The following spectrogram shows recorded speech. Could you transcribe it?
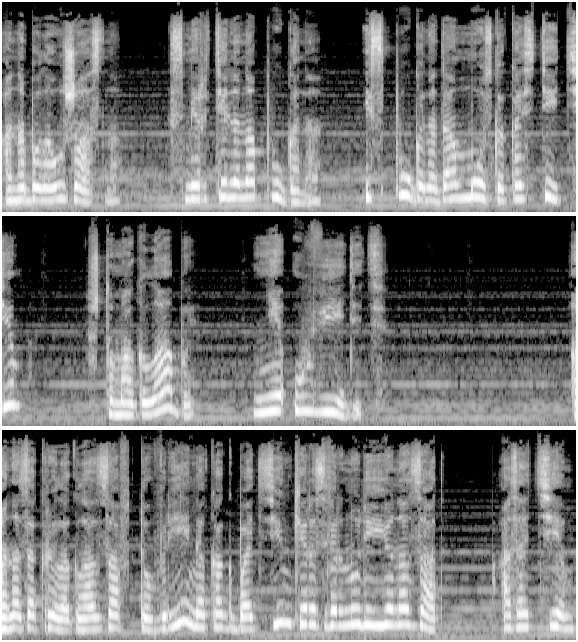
Она была ужасна, смертельно напугана, испугана до мозга костей тем, что могла бы не увидеть. Она закрыла глаза в то время, как ботинки развернули ее назад, а затем,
